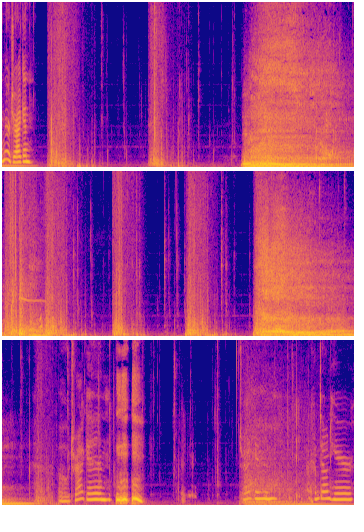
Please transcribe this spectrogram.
Come here, dragon. Oh, dragon. dragon. Come down here.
